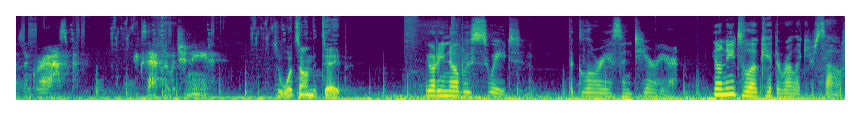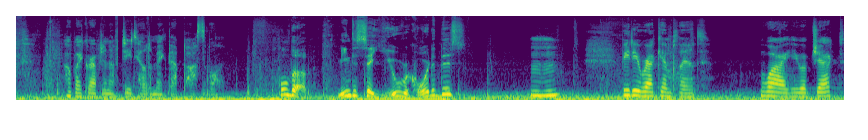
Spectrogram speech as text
doesn't grasp. Exactly what you need. So what's on the tape? Yorinobu's suite. The glorious interior. You'll need to locate the relic yourself. Hope I grabbed enough detail to make that possible. Hold up. Mean to say you recorded this? Mm-hmm. BD rec implant. Why, you object?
